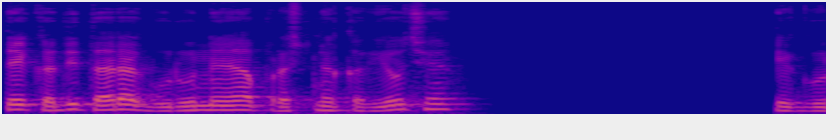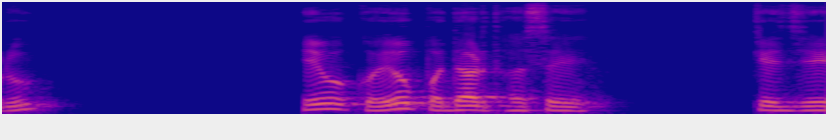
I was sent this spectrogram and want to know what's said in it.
તે કદી તારા ગુરુને આ પ્રશ્ન કર્યો છે? કે ગુરુ એવો કયો પદાર્થ હશે કે જે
